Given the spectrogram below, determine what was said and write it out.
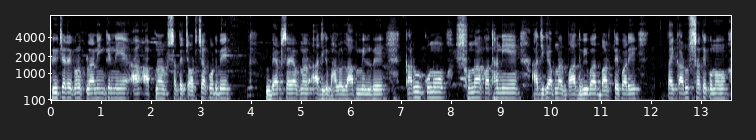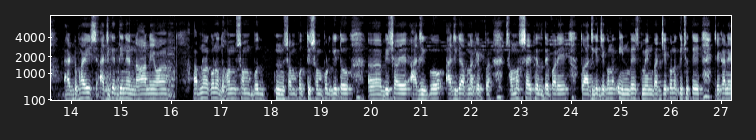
ফিউচারের কোনো প্ল্যানিংকে নিয়ে আপনার সাথে চর্চা করবে। ব্যবসায় আপনার আজকে ভালো লাভ মিলবে। কারুর কোনো শোনা কথা নিয়ে আজকে আপনার বাদ বিবাদ বাড়তে পারে। তাই কারুর সাথে কোনো অ্যাডভাইস আজকের দিনে না নেওয়া আপনার কোনো ধন সম্পদ সম্পত্তি সম্পর্কিত বিষয়ে আজকেও আজকে আপনাকে সমস্যায় ফেলতে পারে। তো আজকে যে কোনো ইনভেস্টমেন্ট বা যে কোনো কিছুতে যেখানে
